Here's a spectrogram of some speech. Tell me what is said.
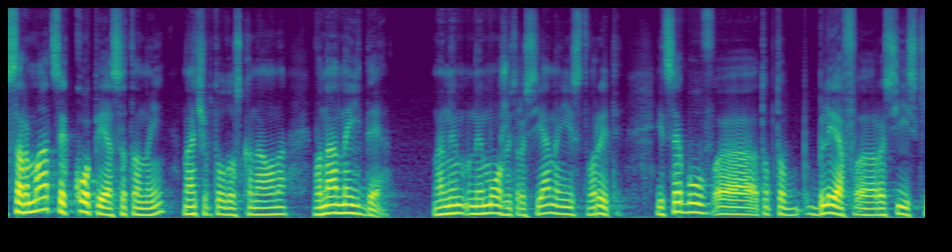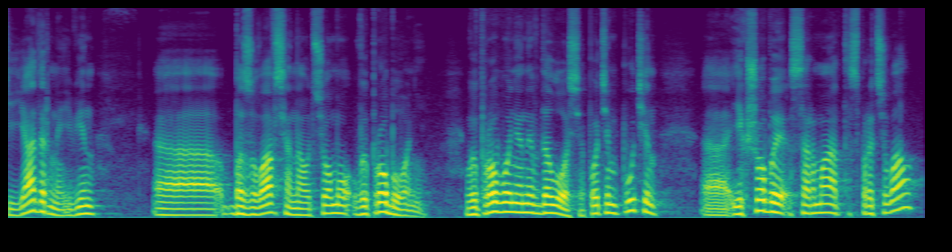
Сарма це копія сатани, начебто удосконалена, вона не йде. Не, не можуть росіяни її створити. І це був, е, тобто, блеф е, російський ядерний, він е, базувався на цьому випробуванні. Випробування не вдалося. Потім Путін, якщо би Сармат спрацював,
